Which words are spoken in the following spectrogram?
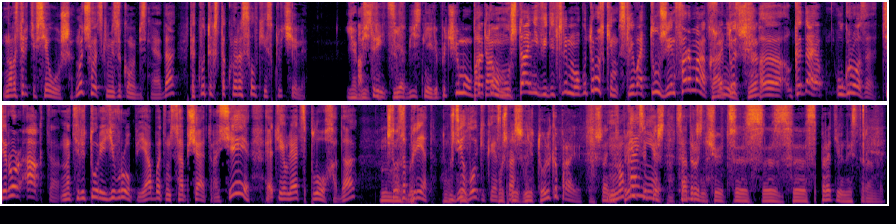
Навострите все уши. Ну, человеческим языком объясняю, да? Так вот их с такой рассылки исключили. И австрийцев. И объяснили, почему. Потому Потом... что они, видите ли, могут русским сливать ту же информацию. Конечно. То есть, э, когда угроза террор-акта на территории Европы, и об этом сообщает Россия, это является плохо, да? Ну, что за бред? Может, Где логика, я может, спрашиваю? Не, не только про это, что они, ну, в принципе, конечно, сотрудничают С, с, с противной стороной.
